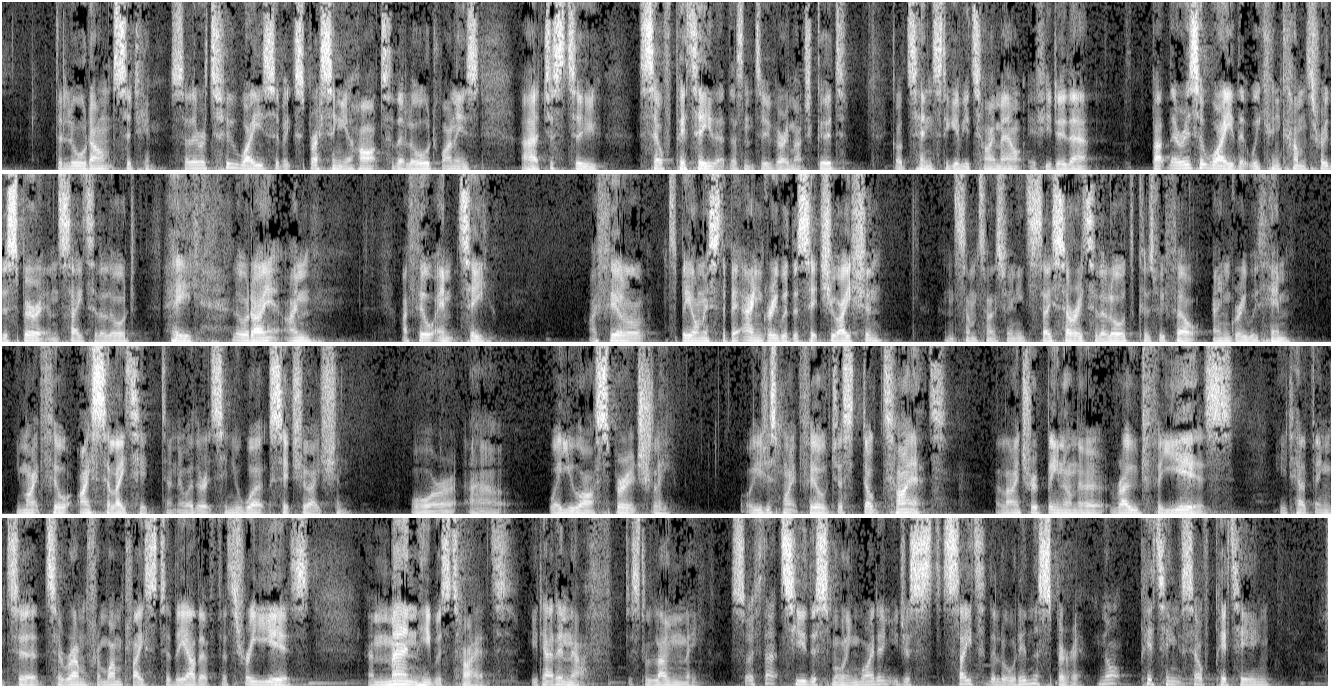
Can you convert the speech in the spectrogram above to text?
the Lord answered him. So there are two ways of expressing your heart to the Lord. One is uh, just to self pity, that doesn't do very much good. God tends to give you time out if you do that. But there is a way that we can come through the Spirit and say to the Lord, hey, Lord, I, I'm, I feel empty. I feel, to be honest, a bit angry with the situation. And sometimes we need to say sorry to the Lord because we felt angry with Him. You might feel isolated. Don't know whether it's in your work situation or uh, where you are spiritually. Or you just might feel just dog tired. Elijah had been on the road for years. He'd having to, to run from one place to the other for three years. And man, he was tired. He'd had enough, just lonely. So if that's you this morning, why don't you just say to the Lord in the Spirit, not pitying, self pitying,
